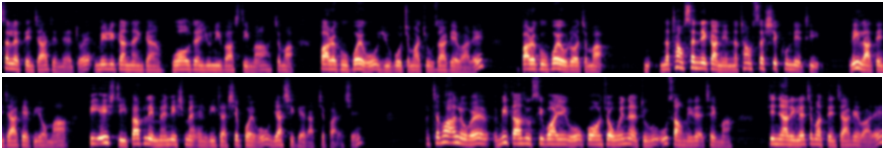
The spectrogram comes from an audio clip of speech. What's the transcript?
ဆက်လက်သင်ကြားခြင်းတဲ့အတွက်အမေရိကန်နိုင်ငံ Walden University မှာကျွန်မပါရဂူဘွဲကိုယူဖို့ကျွန်မကြိုးစားခဲ့ပါတယ်။ပါရဂူဘွဲကိုတော့ကျွန်မ 2012ကနေ2018ခုနှစ်အထိလေ့လာသင်ကြားခဲ့ပြီးတော့မှ PhD Public Management and Leadership ဘွဲကိုရရှိခဲ့တာဖြစ်ပါတယ်ရှင်။ကျွန်မအဲ့လိုပဲမိသားစုစီးပွားရေးကိုကိုအောင်ကျော်ဝင်းနဲ့အတူဥဆောင်နေတဲ့အချိန်မှာပညာတွေလည်းကျွန်မသင်ကြားခဲ့ပါတယ်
